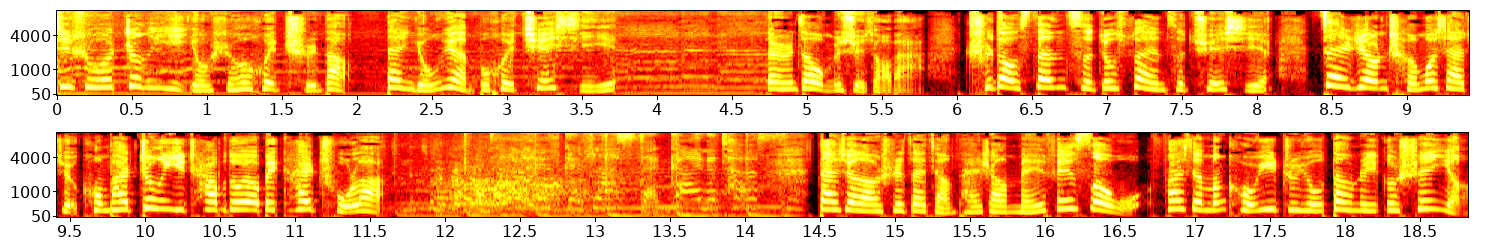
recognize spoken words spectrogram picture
据说正义有时候会迟到，但永远不会缺席。但是在我们学校吧，迟到三次就算一次缺席，再这样沉默下去，恐怕正义差不多要被开除了。大学老师在讲台上眉飞色舞，发现门口一直游荡着一个身影，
